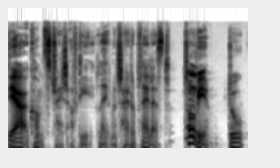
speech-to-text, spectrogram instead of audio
der kommt straight auf die Late Machado Playlist. Tobi, hm. du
